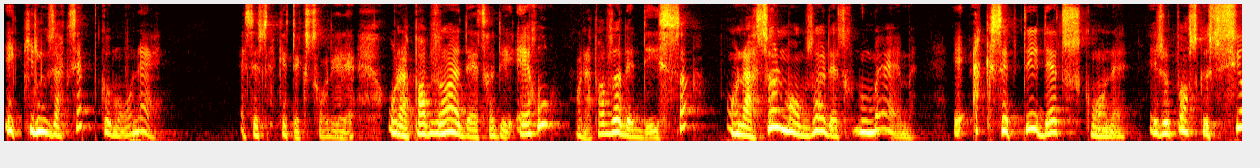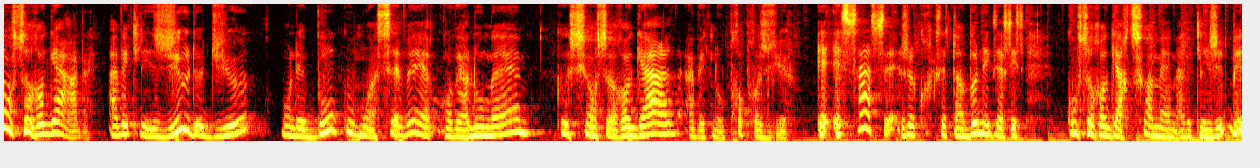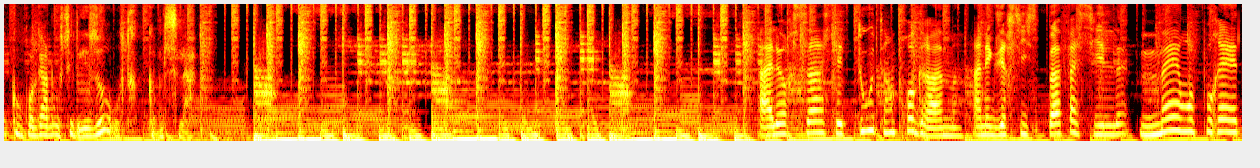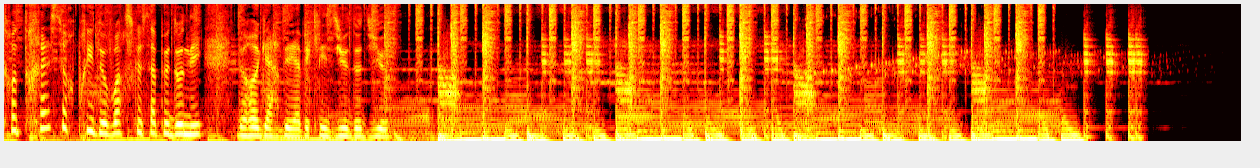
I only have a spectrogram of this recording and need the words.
et qu'il nous accepte comme on est. Et c'est ça qui est extraordinaire. On n'a pas besoin d'être des héros, on n'a pas besoin d'être des saints, on a seulement besoin d'être nous-mêmes et accepter d'être ce qu'on est. Et je pense que si on se regarde avec les yeux de Dieu, on est beaucoup moins sévère envers nous-mêmes que si on se regarde avec nos propres yeux. Et, ça, je crois que c'est un bon exercice, qu'on se regarde soi-même avec les yeux, mais qu'on regarde aussi les autres comme cela. Alors ça, c'est tout un programme, un exercice pas facile, mais on pourrait être très surpris de voir ce que ça peut donner de regarder avec les yeux de Dieu.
